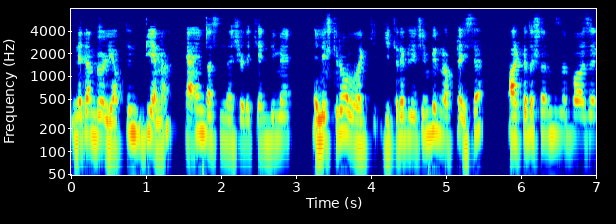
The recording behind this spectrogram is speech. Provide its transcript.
neden böyle yaptın diyemem. Yani en basitinden şöyle kendime eleştiri olarak getirebileceğim bir nokta ise arkadaşlarımızla bazen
